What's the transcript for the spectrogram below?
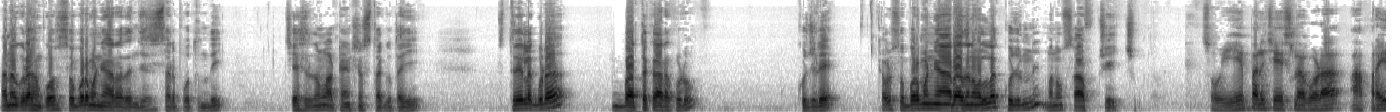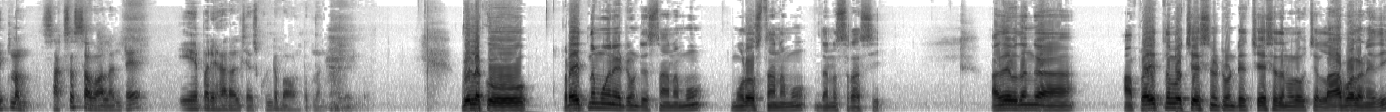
అనుగ్రహం కోసం సుబ్రహ్మణ్య ఆరాధన చేసి సరిపోతుంది. చేసేదంలో ఆ టెన్షన్స్ తగ్గుతాయి. స్త్రీలకు కూడా భర్త కారకుడు కుజుడే. కాబట్టి సుబ్రహ్మణ్య ఆరాధన వల్ల కుజుడిని మనం సాఫ్ట్ చేయొచ్చు. సో ఏ పని చేసినా కూడా ఆ ప్రయత్నం సక్సెస్ అవ్వాలంటే ఏ పరిహారాలు చేసుకుంటే బాగుంటుందంటారు వీళ్ళు వీళ్ళకు ప్రయత్నము అనేటువంటి స్థానము మూడవ స్థానము ధనుసు రాశి. అదేవిధంగా ఆ ప్రయత్నంలో చేసినటువంటి చేసేదనంలో వచ్చే లాభాలు అనేది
